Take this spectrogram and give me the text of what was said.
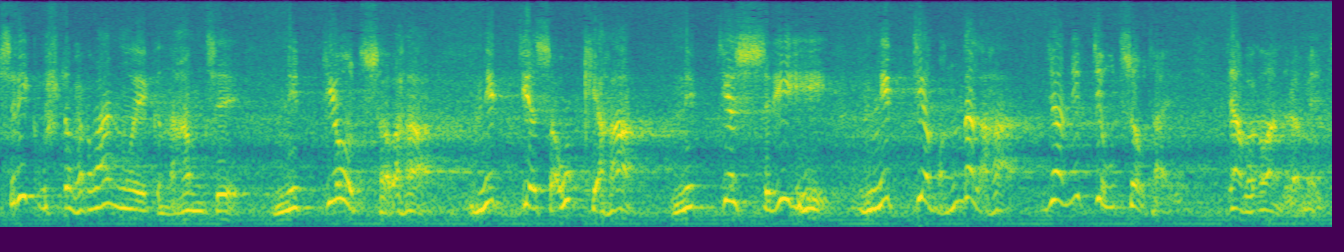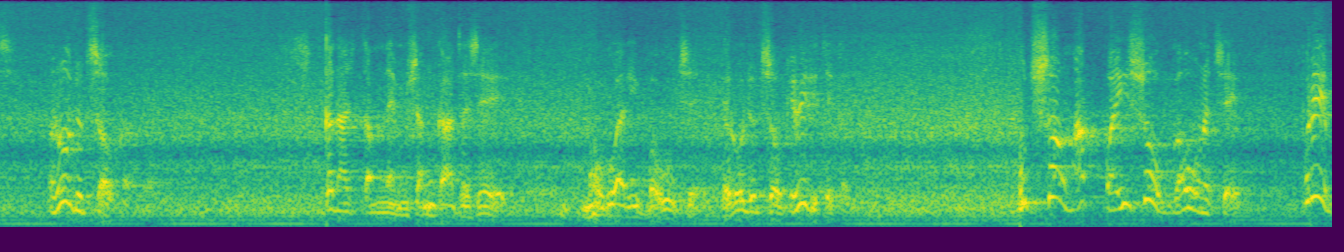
શ્રી કૃષ્ણ ભગવાનનું એક નામ છે નિત્યોત્સવ નિત્ય સૌખ્ય નિત્ય શ્રી નિત્ય મંગલ જ્યાં નિત્ય ઉત્સવ થાય ત્યાં ભગવાન રમે છે રોજ ઉત્સવ કદાચ તમને એમ શંકા થશે મોંઘવારી બહુ છે એ રોજ ઉત્સવ કેવી રીતે કરે ઉત્સવમાં પૈસો ગૌણ છે પ્રેમ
